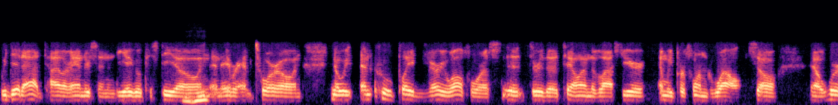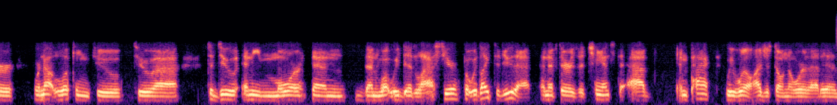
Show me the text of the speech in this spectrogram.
We did add Tyler Anderson and Diego Castillo mm-hmm. and, and Abraham Toro, and you know we and who played very well for us uh, through the tail end of last year, and we performed well. So you know we're we're not looking to to uh, to do any more than than what we did last year, but we'd like to do that. And if there is a chance to add impact, we will. I just don't know where that is.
